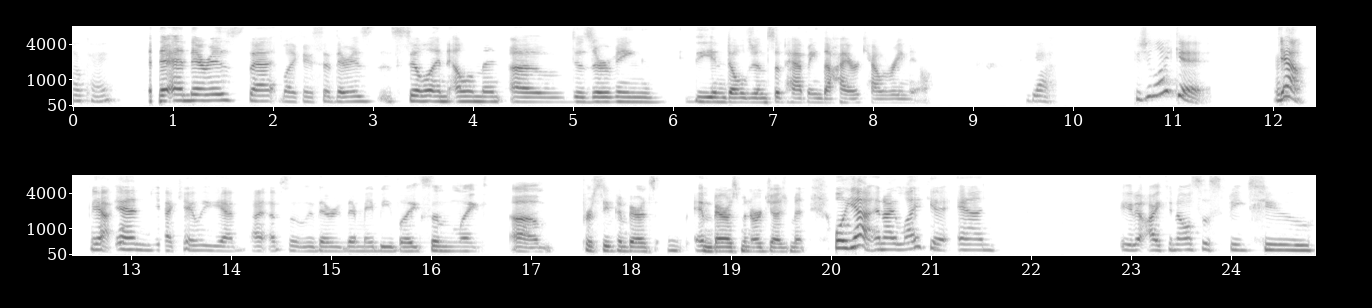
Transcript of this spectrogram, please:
okay. And there, and there is that, like I said, there is still an element of deserving the indulgence of having the higher calorie meal. Yeah. Because you like it. Yeah yeah. And yeah kaylee yeah I, absolutely. There there may be like some like um perceived embarrass embarrassment or judgment. Well yeah and i like it. And you know i can also speak to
